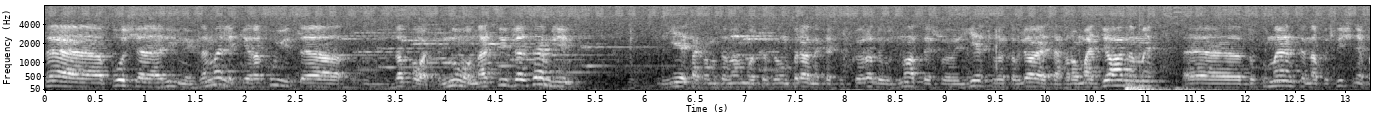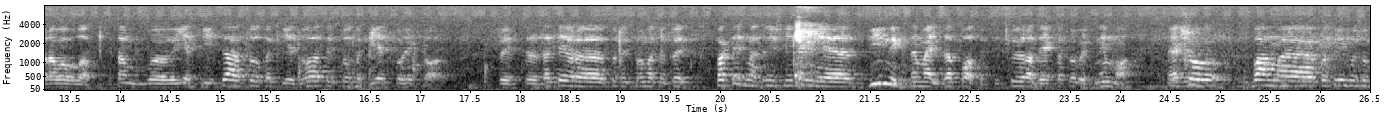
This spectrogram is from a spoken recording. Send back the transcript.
Це площа рівних земель, які рахуються в запасі. Ну, на ці вже землі є так вам там порядника сільської ради узнати, що є, виготовляються громадянами е, документи на посвідчення права власності. Там е, є 50 соток, є 20 соток, є 100 гектар. Тобто за цією е, ту тобто фактично на сьогоднішній день е, вільних земель запасу сільської ради як такових нема. Якщо вам е, потрібно, щоб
